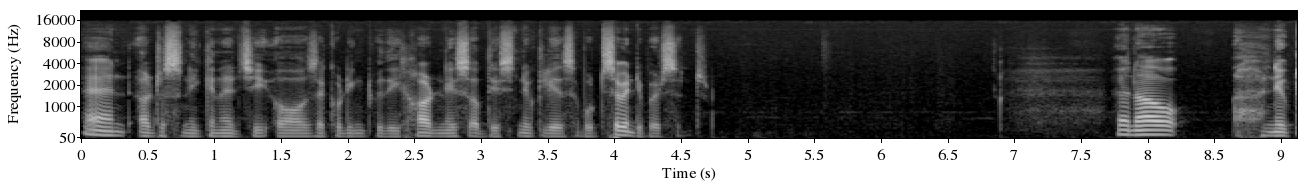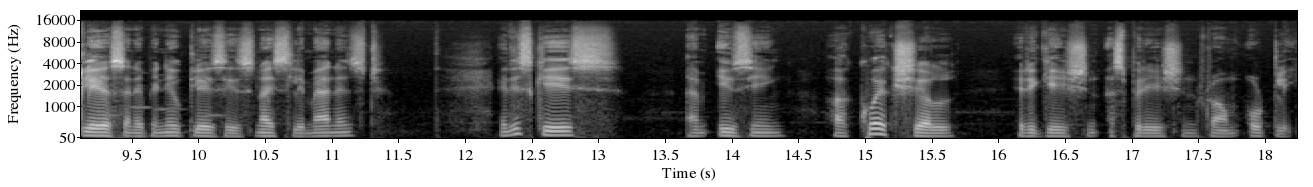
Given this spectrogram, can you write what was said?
and ultrasonic energy was according to the hardness of this nucleus about 70 percent. And now nucleus and epinucleus is nicely managed. In this case I am using a coaxial irrigation aspiration from Oertli.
